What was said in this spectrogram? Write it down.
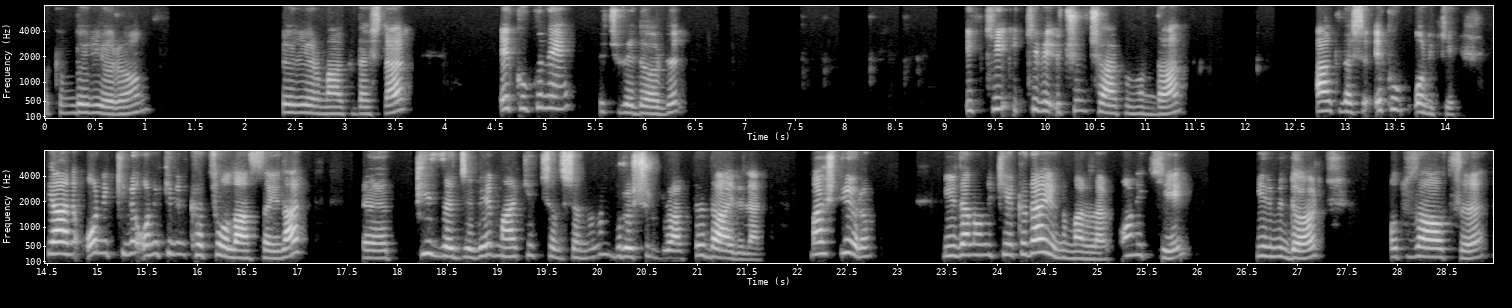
Bakın bölüyorum. Bölüyorum arkadaşlar. Ekoku ne? 3 ve 4'ün. 2, 2 ve 3'ün çarpımından arkadaşlar ekok 12. Yani 12 ve 12'nin katı olan sayılar e, pizzacı ve market çalışanının broşür bıraktığı daireler. Başlıyorum. Birden 12'ye kadar ya numaralar. 12, 24, 36,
